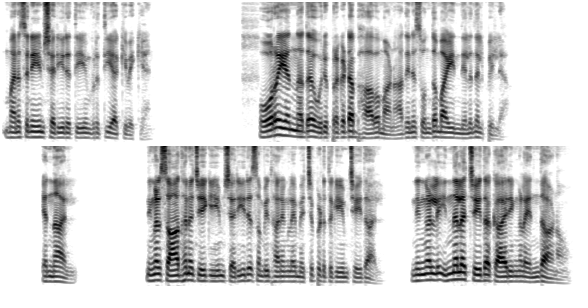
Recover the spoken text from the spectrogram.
മനസ്സിനെയും ശരീരത്തെയും വൃത്തിയാക്കി വയ്ക്കാൻ ഓറ എന്നത് ഒരു പ്രകടഭാവമാണ് അതിന് സ്വന്തമായി നിലനിൽപ്പില്ല. എന്നാൽ നിങ്ങൾ സാധന ചെയ്യുകയും ശരീര സംവിധാനങ്ങളെ മെച്ചപ്പെടുത്തുകയും ചെയ്താൽ നിങ്ങൾ ഇന്നലെ ചെയ്ത കാര്യങ്ങൾ എന്താണോ?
